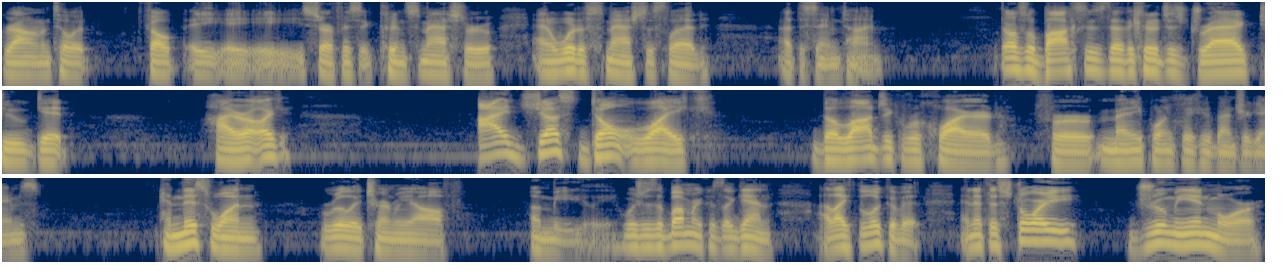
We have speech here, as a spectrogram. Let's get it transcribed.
ground until it felt a, a, a surface it couldn't smash through and would have smashed the sled at the same time. There are also boxes that they could have just dragged to get higher up. Like, I just don't like the logic required for many point and click adventure games. And this one really turned me off immediately, which is a bummer because, again, I like the look of it. And if the story drew me in more,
